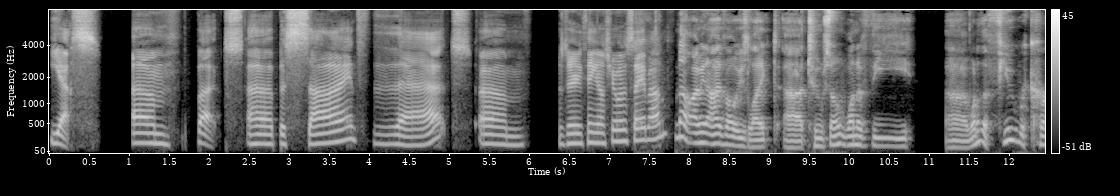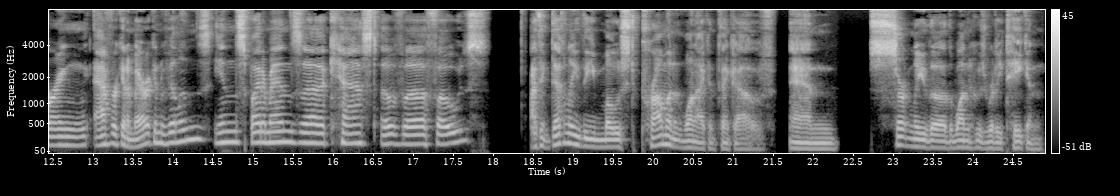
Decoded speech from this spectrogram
Yes. Um, but uh, besides that, um, is there anything else you want to say about him? No, I mean I've always liked uh, Tombstone, one of the uh, one of the few recurring African American villains in Spider-Man's uh, cast of uh, foes. I think definitely the most prominent one I can think of, and certainly the the one who's really taken.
